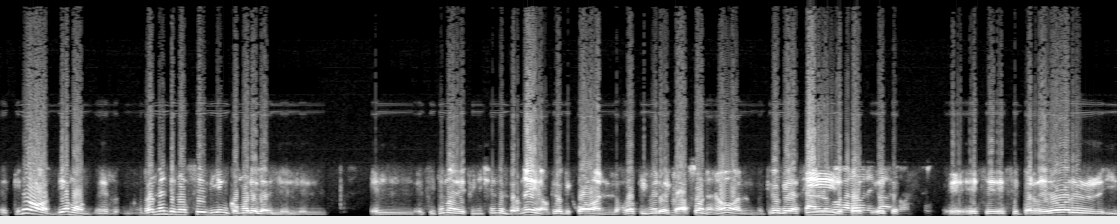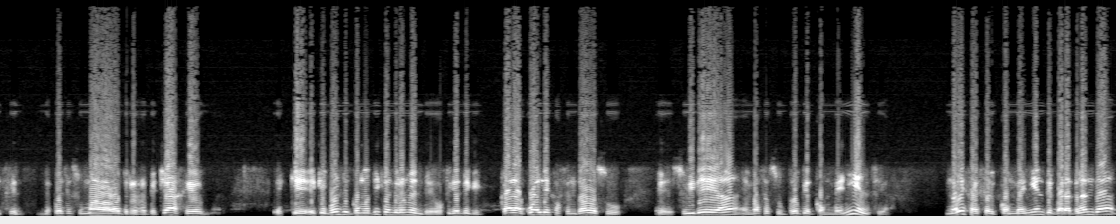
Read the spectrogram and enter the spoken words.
Es que no, digamos, eh, realmente no sé bien cómo era el, el, sistema de definición del torneo. Creo que jugaban los dos primeros de cada mm. zona, ¿no? Creo que era así. ese, eh, ese, ese perdedor y se, después se sumaba otro repechaje. Es que, es que por eso, como te dije anteriormente, vos fíjate que cada cual deja sentado su, eh, su idea en base a su propia conveniencia. No deja de ser conveniente para Atlanta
